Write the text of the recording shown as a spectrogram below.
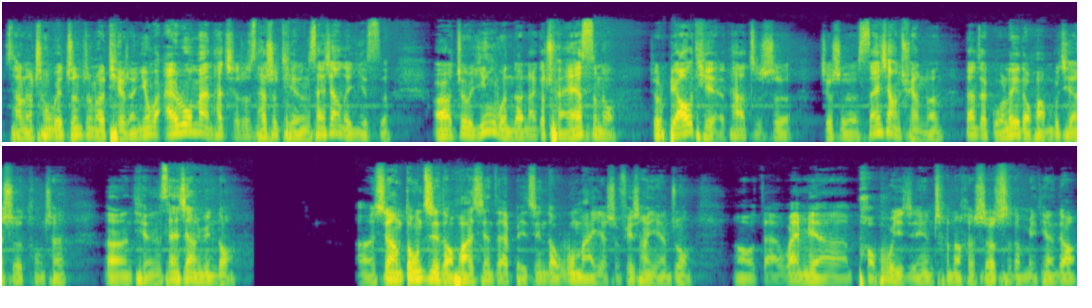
才能称为真正的铁人。因为 Ironman 它其实才是铁人三项的意思，而就是英文的那个 Triathlon 就是标铁，它只是。就是三项全能，但在国内的话，目前是统称嗯铁人三项运动。嗯，像冬季的话，现在北京的雾霾也是非常严重，然后在外面跑步已经成了很奢侈的，每天都要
